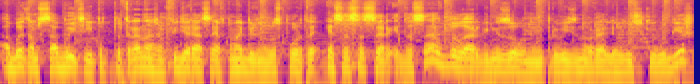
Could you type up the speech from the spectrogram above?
об этом событии под патронажем Федерации автомобильного спорта СССР и ДОСАВ было организовано и проведено ралли «Лужский рубеж»,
